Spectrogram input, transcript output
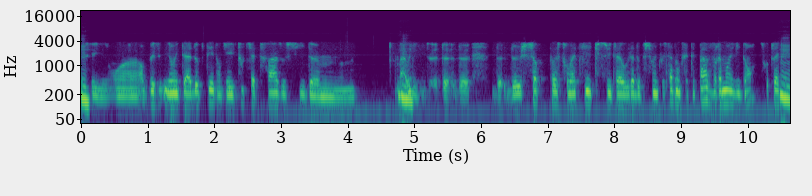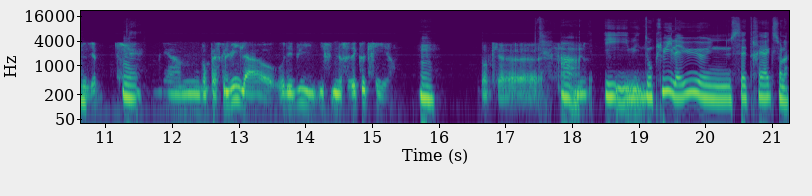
Mm. qu'ils ont euh, en plus ils ont été adoptés donc il y a eu toute cette phase aussi de bah Mm. oui de de, de, de, de choc post-traumatique suite aux adoptions et tout ça donc c'était pas vraiment évident surtout avec Mm. le deuxième. Euh, donc parce que lui il a au début il, il ne faisait que crier. Mm. Donc euh, Ah, il- donc lui, il a eu une, cette réaction-là.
